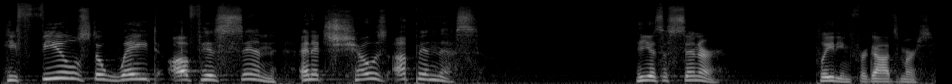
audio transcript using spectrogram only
He feels the weight of his sin, and it shows up in this. He is a sinner pleading for God's mercy.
